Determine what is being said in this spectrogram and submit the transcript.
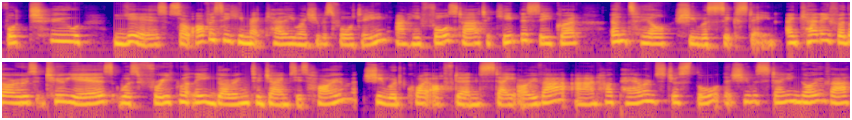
for two years. So obviously, he met Kelly when she was 14 and he forced her to keep the secret until she was 16. And Kelly, for those two years, was frequently going to James's home. She would quite often stay over, and her parents just thought that she was staying over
